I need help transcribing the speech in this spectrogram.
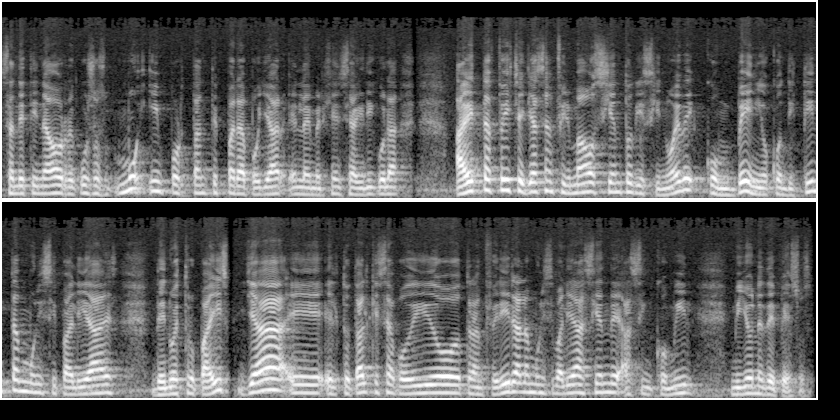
se han destinado recursos muy importantes para apoyar en la emergencia agrícola. A esta fecha ya se han firmado 119 convenios con distintas municipalidades de nuestro país. Ya eh, el total que se ha podido transferir a la municipalidad asciende a 5 mil millones de pesos.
